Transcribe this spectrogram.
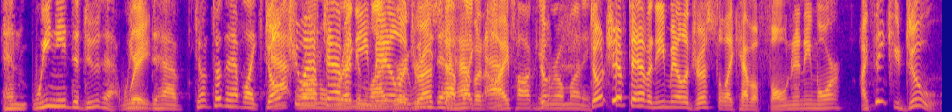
And we need to do that. We Wait. need to have. Don't, don't they have like? Don't you have to have Reagan an email Library? address to to have, have, an like at iPhone? Talking don't, real money. don't you have to have an email address to like have a phone anymore? I think you do.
